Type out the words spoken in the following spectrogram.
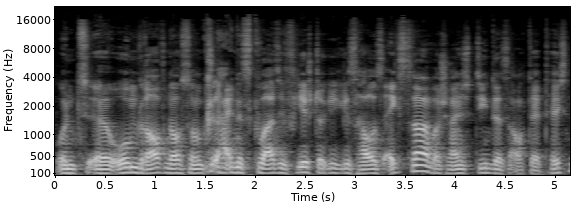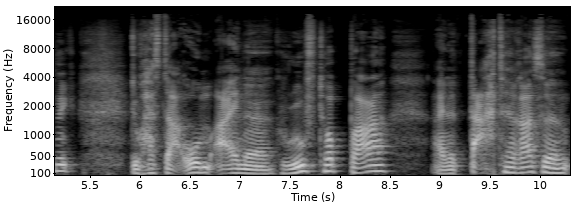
und äh, obendrauf noch so ein kleines quasi vierstöckiges Haus extra, wahrscheinlich dient das auch der Technik. Du hast da oben eine Rooftop Bar, eine Dachterrasse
